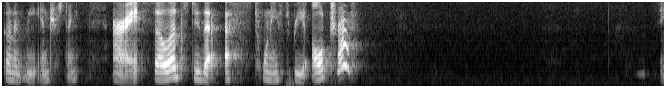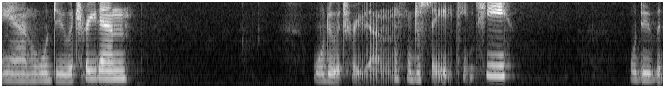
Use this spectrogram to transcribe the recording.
gonna be interesting. All right. So let's do the S23 Ultra. and we'll do a trade in. We'll do a trade in. We'll just say AT&T. We'll do the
